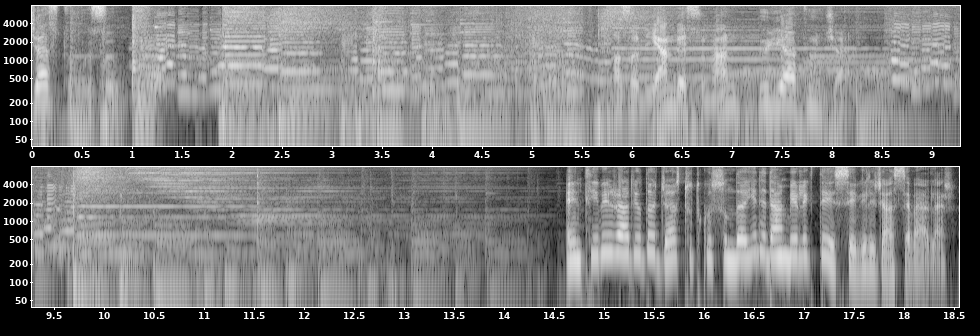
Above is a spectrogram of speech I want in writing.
caz tutkusu. Hazırlayan ve sunan Hülya Tunçay. NTV Radyo'da caz tutkusunda yeniden birlikteyiz sevgili caz severler.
